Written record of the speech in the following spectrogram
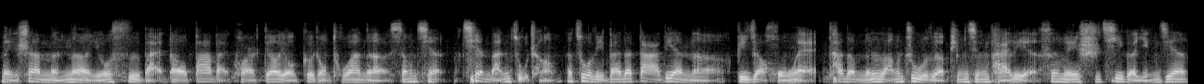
每扇门呢由四百到八百块雕有各种图案的镶嵌嵌板组成。那做礼拜的大殿呢比较宏伟，它的门廊柱子平行排列，分为十七个营间。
